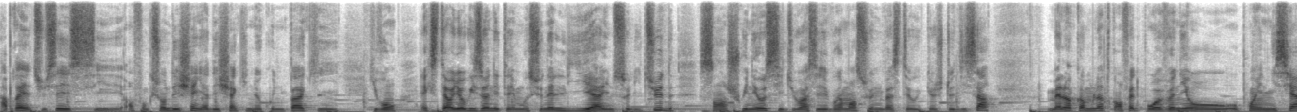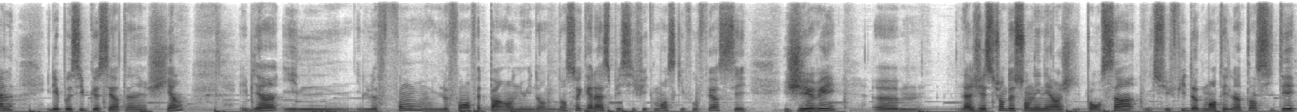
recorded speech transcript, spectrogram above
après, tu sais, c'est en fonction des chiens, il y a des chiens qui ne couinent pas, qui, qui vont extérioriser un état émotionnel lié à une solitude sans chouiner aussi, tu vois. C'est vraiment sur une base théorique que je te dis ça. Mais l'un comme l'autre, en fait, pour revenir au, point initial, il est possible que certains chiens, eh bien, ils, le font, ils le font en fait par ennui. Donc, dans ce cas-là spécifiquement, ce qu'il faut faire, c'est gérer euh, la gestion de son énergie. Pour ça, il suffit d'augmenter l'intensité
